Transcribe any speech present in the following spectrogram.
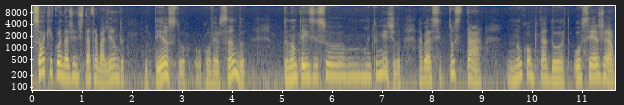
Só que quando a gente está trabalhando no texto ou conversando, tu não tens isso muito nítido. Agora, se tu está no computador, ou seja,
